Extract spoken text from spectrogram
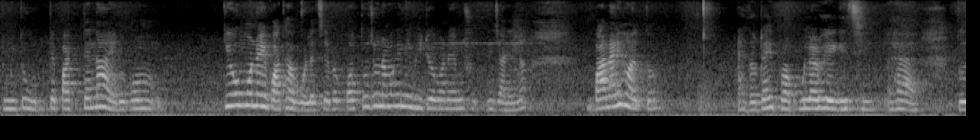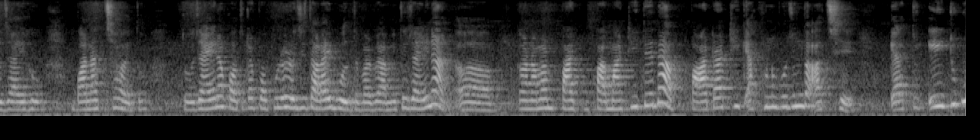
তুমি তো উঠতে পারতে না, এরকম কেউ মনে হয় কথা বলেছে। এবার কতজন আমাকে নিয়ে ভিডিও বানায় আমি সত্যি জানি না। বানাই হয়তো। এতটাই পপুলার হয়ে গেছি। হ্যাঁ তো যাই হোক, বানাচ্ছে হয়তো। তো জানি না কতটা পপুলার হয়েছি তারাই বলতে পারবে। আমি তো জানি না কারণ আমার মাটিতে না পাটা ঠিক এখনও পর্যন্ত আছে। এত, এইটুকু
